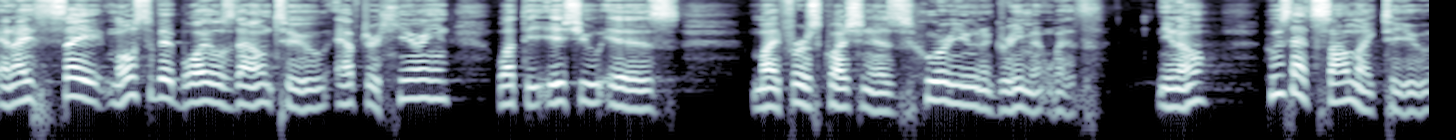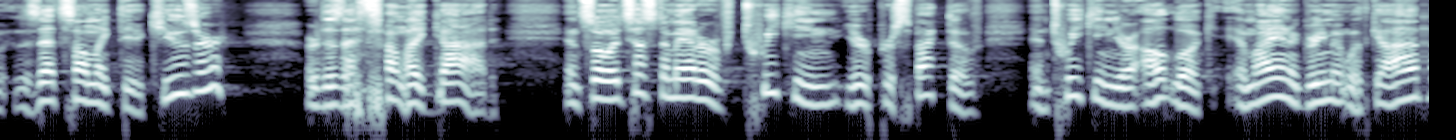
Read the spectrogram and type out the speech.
And I say most of it boils down to after hearing what the issue is, my first question is who are you in agreement with? You know, who's that sound like to you? Does that sound like the accuser or does that sound like God? And so it's just a matter of tweaking your perspective and tweaking your outlook. Am I in agreement with God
